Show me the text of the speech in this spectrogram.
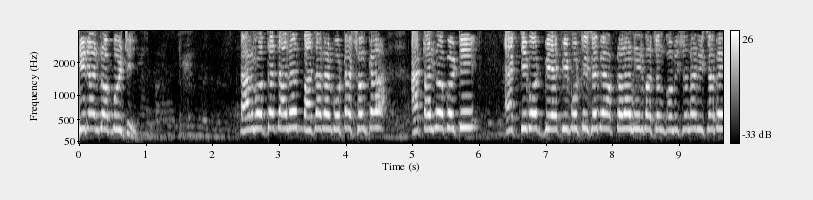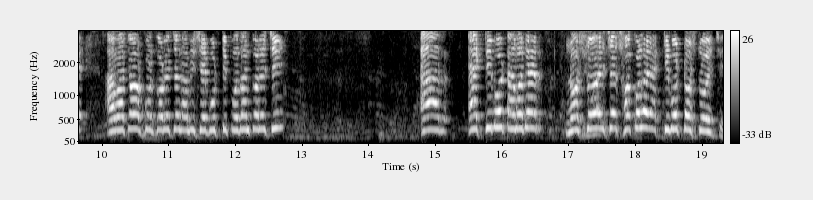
নিরানব্বইটি। তার মধ্যে জানেন বাজারের ভোটার সংখ্যা আটানব্বইটি। একটি ভোট বিএপি ভোট হিসেবে আপনারা নির্বাচন কমিশনার হিসাবে আমাকে অর্পণ করেছেন, আমি সেই ভোটটি প্রদান করেছি। আর একটি ভোট আমাদের নষ্ট হয়েছে, সকলের একটি ভোট নষ্ট হয়েছে।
